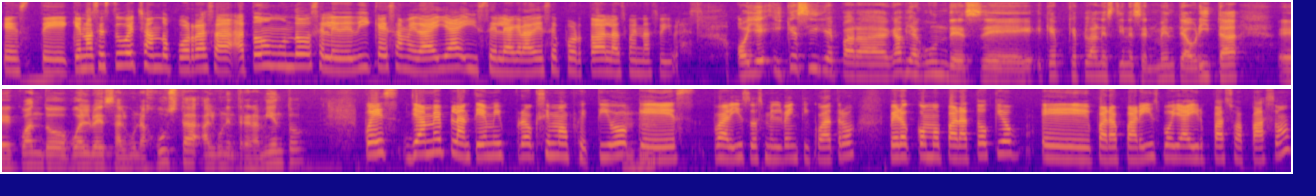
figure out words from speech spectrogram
este, que nos estuvo echando porras. A, a todo mundo se le dedica esa medalla y se le agradece por todas las buenas vibras. Oye, ¿y qué sigue para Gaby Agúndez? Eh, ¿qué, planes tienes en mente ahorita? Eh, ¿Cuándo vuelves alguna justa, algún entrenamiento? Pues ya me planteé mi próximo objetivo, que es París 2024, pero como para Tokio, eh, para París voy a ir paso a paso.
